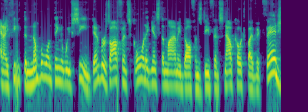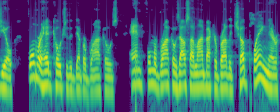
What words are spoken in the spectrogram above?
And I think the number one thing that we've seen, Denver's offense going against the Miami Dolphins defense, now coached by Vic Fangio, former head coach of the Denver Broncos and former Broncos outside linebacker Bradley Chubb playing there,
